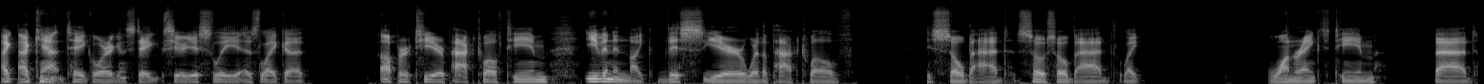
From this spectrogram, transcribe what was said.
I I can't take Oregon State seriously as like a upper tier Pac-12 team, even in like this year where the Pac-12 is so bad, so so bad. Like one ranked team, bad.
